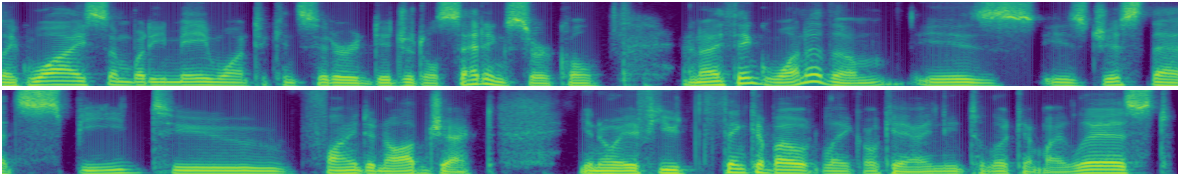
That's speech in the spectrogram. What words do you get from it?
like why somebody may want to consider a digital setting circle. And i think one of them is is just that speed to find an object. You know if you think about like okay i need to look at my list.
